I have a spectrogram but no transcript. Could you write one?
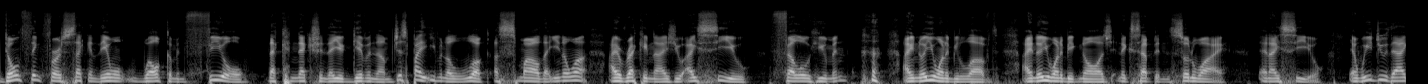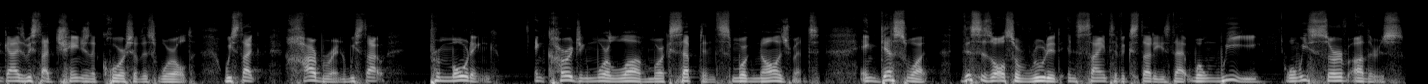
don't think for a second they won't welcome and feel that connection that you're giving them just by even a look, a smile that, you know what, I recognize you, I see you, fellow human. I know you want to be loved. I know you want to be acknowledged and accepted, and so do I. And I see you. And we do that, guys, we start changing the course of this world. We start harboring, we start promoting, encouraging more love, more acceptance, more acknowledgement. And guess what? This is also rooted in scientific studies that when we when we serve others,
